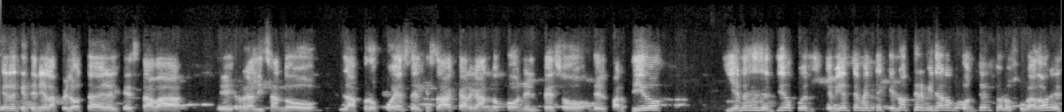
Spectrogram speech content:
era el que tenía la pelota, era el que estaba realizando la propuesta, el que estaba cargando con el peso del partido. Y en ese sentido, pues evidentemente que no terminaron contentos los jugadores.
